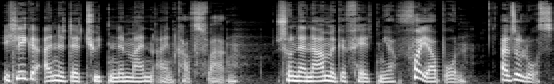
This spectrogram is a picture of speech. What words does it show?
Ich lege eine der Tüten in meinen Einkaufswagen. Schon der Name gefällt mir. Feuerbohnen. Also los.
